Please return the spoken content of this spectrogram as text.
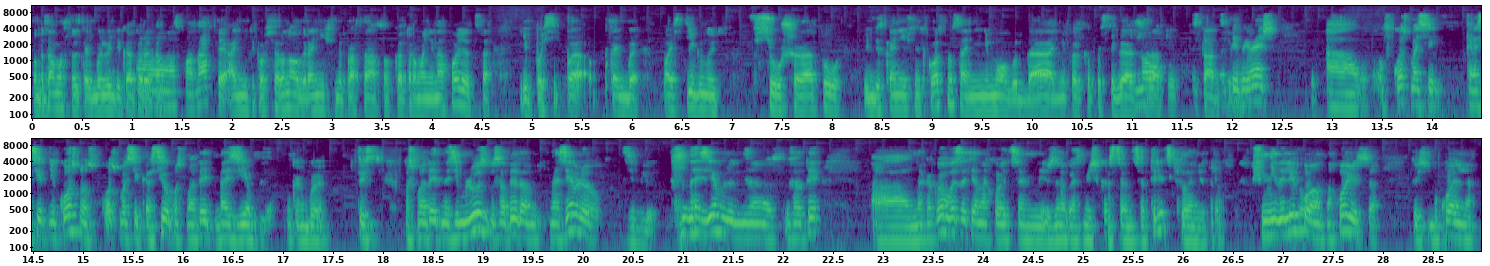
Ну, потому что, как бы, люди, которые там а. космонавты, они, типа, все равно ограничены пространством, в котором они находятся, и, по, по, как бы, постигнуть всю широту и бесконечность космоса они не могут, да, они только постигают Но, широту станции. Ты понимаешь, а в космосе красив не космос, в космосе красиво посмотреть на Землю. Ну, как бы, то есть посмотреть на Землю с высоты там, на Землю, Землю, на Землю, не знаю, с высоты а на какой высоте находится Международная космическая станция? 30 километров. В общем, недалеко она находится, то есть буквально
